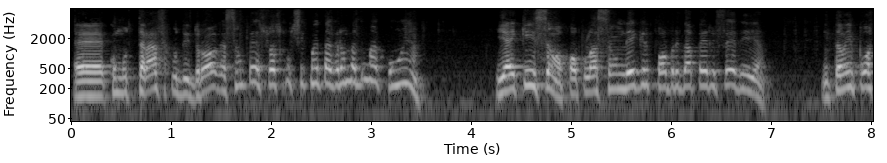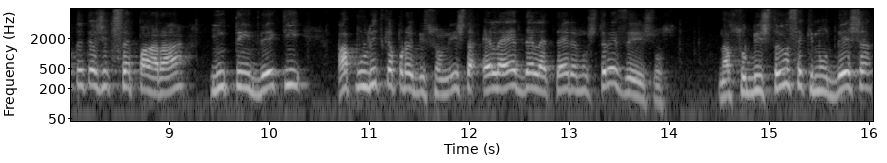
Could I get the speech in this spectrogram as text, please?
é, como tráfico de drogas são pessoas com 50 gramas de maconha. E aí quem são? A população negra e pobre da periferia. Então é importante a gente separar e entender que a política proibicionista ela é deletéria nos três eixos. Na substância, que não deixa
